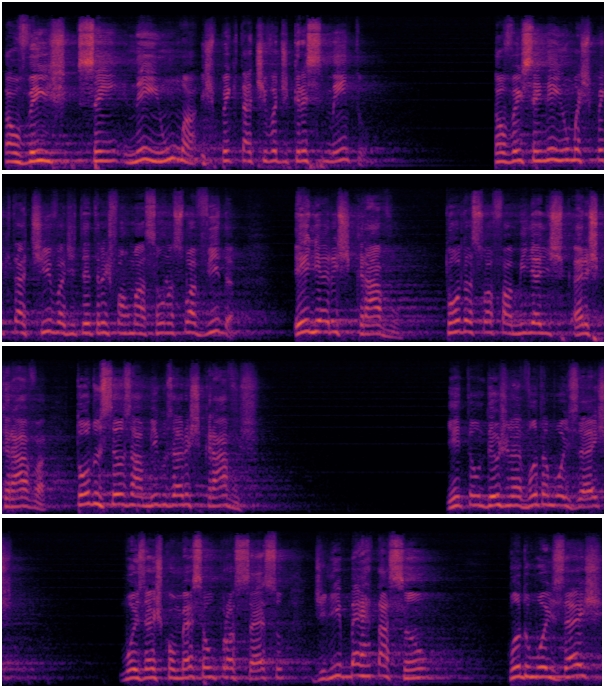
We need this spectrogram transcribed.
Talvez sem nenhuma expectativa de crescimento, talvez sem nenhuma expectativa de ter transformação na sua vida. Ele era escravo, toda a sua família era escrava, todos os seus amigos eram escravos. E então Deus levanta Moisés Moisés começa um processo de libertação. Quando Moisés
